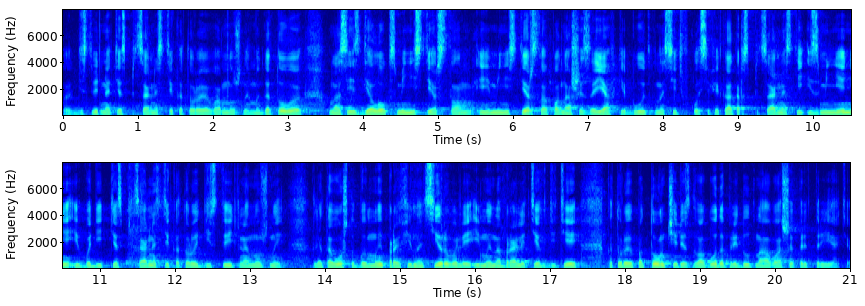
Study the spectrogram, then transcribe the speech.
э, действительно те специальности, которые вам нужны. Мы готовы, у нас есть диалог с министерством, и министерство по нашей заявке будет вносить в классификатор специальностей изменения и вводить те специальности, которые действительно нужны, для того, чтобы мы профинансировали и мы набрали тех детей, которые потом через два года придут на ваши предприятия.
